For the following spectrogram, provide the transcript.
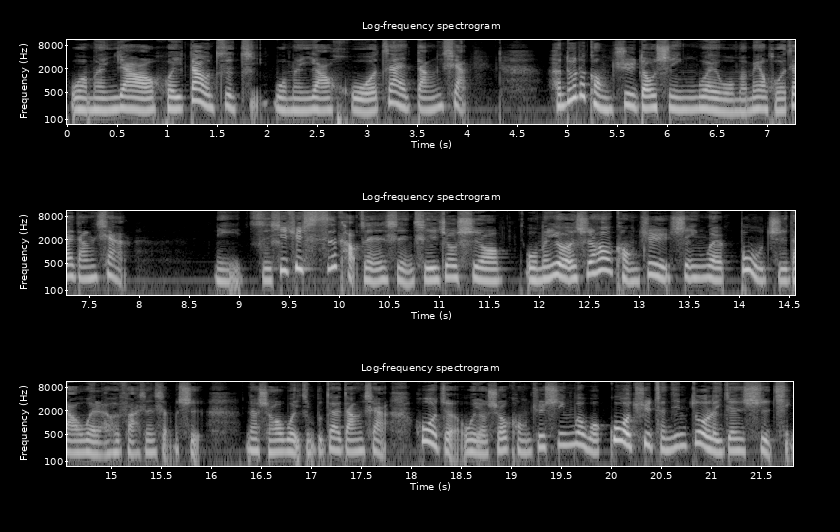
我们要回到自己，我们要活在当下。很多的恐惧都是因为我们没有活在当下。你仔细去思考这件事情，其实就是哦。我们有的时候恐惧是因为不知道未来会发生什么事，那时候我已经不在当下；或者我有时候恐惧是因为我过去曾经做了一件事情，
